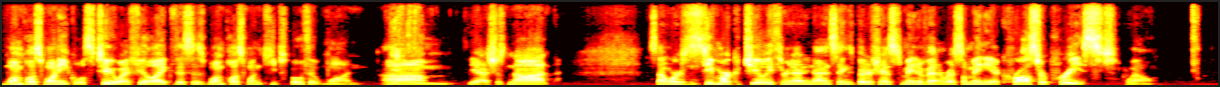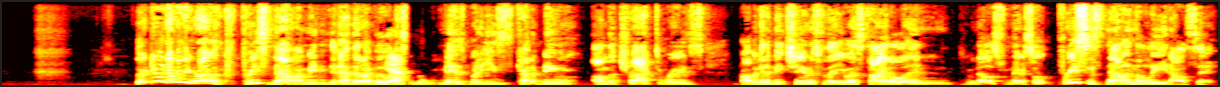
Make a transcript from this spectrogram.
one plus one equals two. I feel like this is one plus one keeps both at one. Yes. Um, yeah, it's just not. It's not working. Steve Marcuccioli, three ninety nine, saying better chance to main event at WrestleMania. Kross or Priest? Well, they're doing everything right with Priest now. I mean, he did have that ugly yeah. loss with the Miz, but he's kind of being on the track to where he's probably going to beat Sheamus for that U.S. title, and who knows from there. So Priest is now in the lead, I'll say.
